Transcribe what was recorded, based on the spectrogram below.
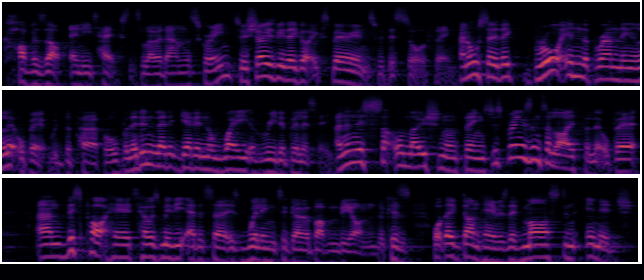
covers up any text that's lower down the screen. So it shows me they got experience with this sort of thing. And also they brought in the branding a little bit with the purple, but they didn't let it get in the way of readability. And then this subtle motion on things just brings them to life a little bit. And this part here tells me the editor is willing to go above and beyond because what they've done here is they've masked an image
